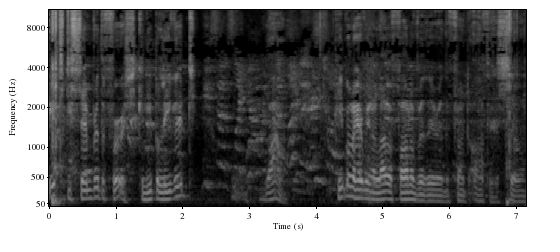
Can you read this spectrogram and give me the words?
It's December the 1st. Can you believe it? Wow. People are having a lot of fun over there in the front office, so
